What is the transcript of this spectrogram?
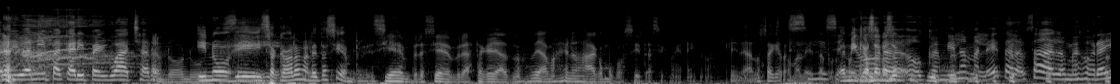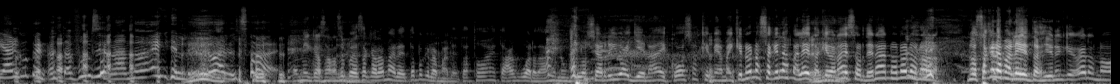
señora no iba ni para Caripel Guácharo. No, no. Y, no, y sacaba la maleta siempre. Siempre, siempre, hasta que ya, nos, ya más o menos daba como cositas. Así, como, ay, no, que ya no saqué la maleta. Sí, En mi casa no se- O cambié la maleta. O sea, a lo mejor hay algo que no está funcionando en el ritual, ¿sabes? En mi casa no se puede sacar la maleta porque las maletas todas estaban guardadas en un closet arriba llena de cosas que mi mamá, y que no, no saquen las maletas, que van a desordenar. No, no, no, no, no, no saquen las maletas. Y yo, que bueno, no.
